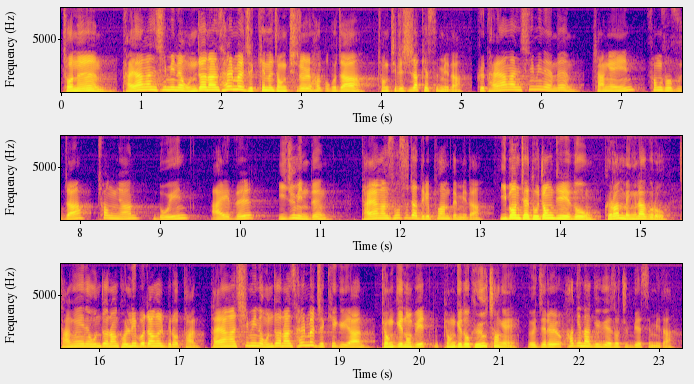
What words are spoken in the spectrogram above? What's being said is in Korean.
저는 다양한 시민의 온전한 삶을 지키는 정치를 하고자 정치를 시작했습니다. 그 다양한 시민에는 장애인, 성소수자, 청년, 노인, 아이들, 이주민 등 다양한 소수자들이 포함됩니다. 이번 제 도정지에도 그런 맥락으로 장애인의 온전한 권리 보장을 비롯한 다양한 시민의 온전한 삶을 지키기 위한 경기도 및 경기도 교육청의 의지를 확인하기 위해서 준비했습니다.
